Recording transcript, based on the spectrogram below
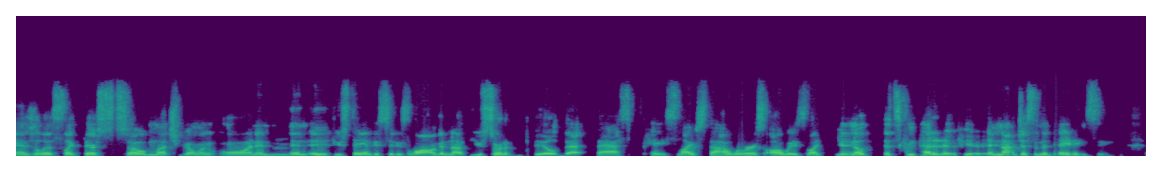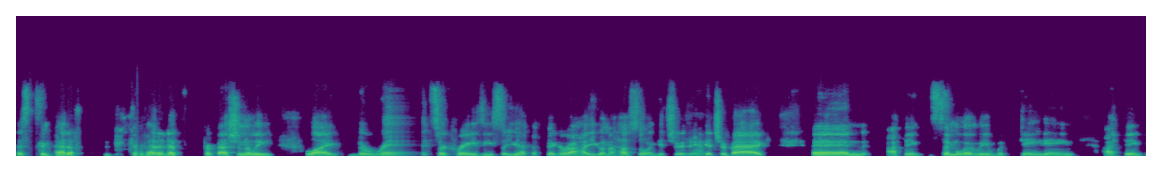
Angeles, like there's so much going on. And, mm-hmm. and if you stay in these cities long enough, you sort of build that fast paced lifestyle where it's always like, you know, it's competitive here and not just in the dating scene. It's competitive, competitive professionally. Like the rents are crazy. So you have to figure out how you're going to hustle and get your, yeah. get your bag. And I think similarly with dating, I think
